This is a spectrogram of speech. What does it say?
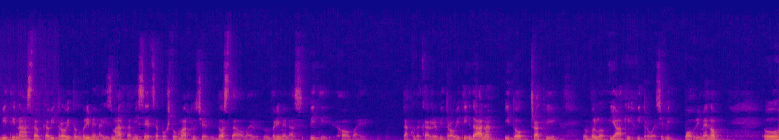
biti nastavka vitrovitog vremena iz marta mjeseca, pošto u martu će dosta ovaj, vremena biti ovaj, tako da kažem, vitrovitih dana i to čak i vrlo jakih vitrova će biti povremeno. U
